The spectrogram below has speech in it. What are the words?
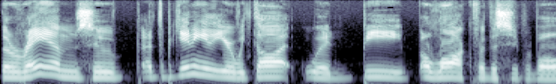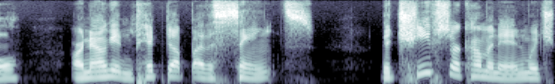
The Rams, who at the beginning of the year we thought would be a lock for the Super Bowl, are now getting pipped up by the Saints. The Chiefs are coming in, which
